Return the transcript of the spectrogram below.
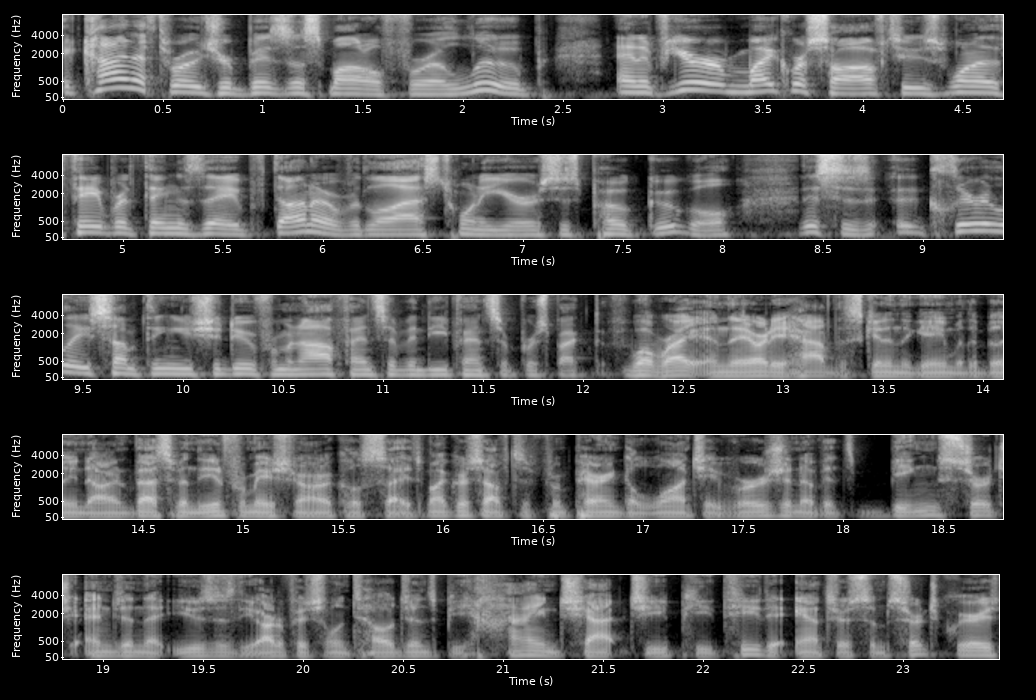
it kind of throws your business model for a loop. And if you're Microsoft, who's one of the favorite things they've done over the last 20 years is poke Google, this is uh, clearly something you should do from an offensive and defensive perspective. Well, right. And they already have the skin in the game with a billion dollar investment. The information article cites Microsoft is preparing to launch a version of its Bing search engine that uses the artificial intelligence behind ChatGPT to answer some search queries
